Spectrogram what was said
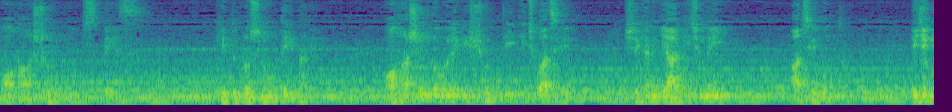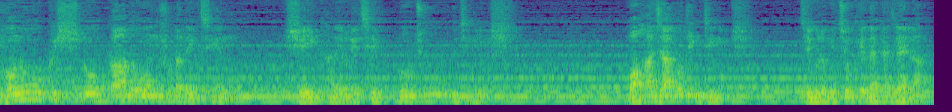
মহাশূন্য স্পেস। কিন্তু প্রশ্ন উঠতেই পারে, মহাশূন্য বলে কি সত্যি কিছু আছে? সেখানে কি আর কিছু নেই? আছে বন্ধু। এই যে ঘন, কৃষ্ণ, কালো অংশটা দেখছেন, সেইখানে রয়েছে প্রচুর জিনিস। মহাজাগতিক জিনিস, যেগুলোকে চোখে দেখা যায় না।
